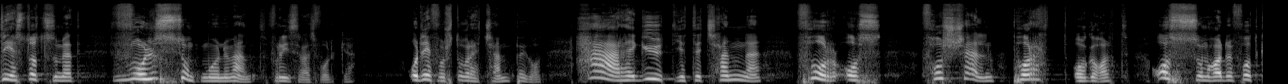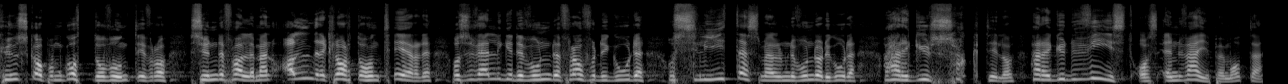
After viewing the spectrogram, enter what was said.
Det er stått som et voldsomt monument for israelsfolket. Og det forstår jeg kjempegodt. Her har Gud gitt til kjenne for oss forskjellen på rett og galt. Oss som hadde fått kunnskap om godt og vondt ifra syndefallet, men aldri klart å håndtere det. Oss velger det vonde framfor det gode og slites mellom det vonde og det gode. Og Her har Gud sagt til oss, her har Gud vist oss en vei. på en måte.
